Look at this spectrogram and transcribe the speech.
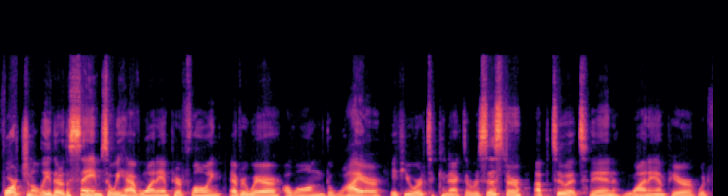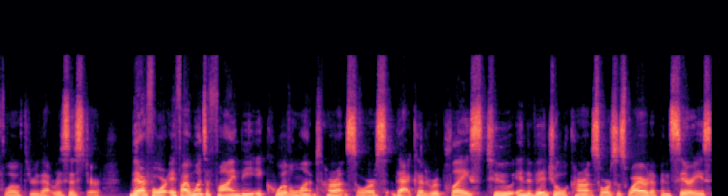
Fortunately, they're the same, so we have 1 ampere flowing everywhere along the wire. If you were to connect a resistor up to it, then 1 ampere would flow through that resistor. Therefore, if I want to find the equivalent current source that could replace two individual current sources wired up in series,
